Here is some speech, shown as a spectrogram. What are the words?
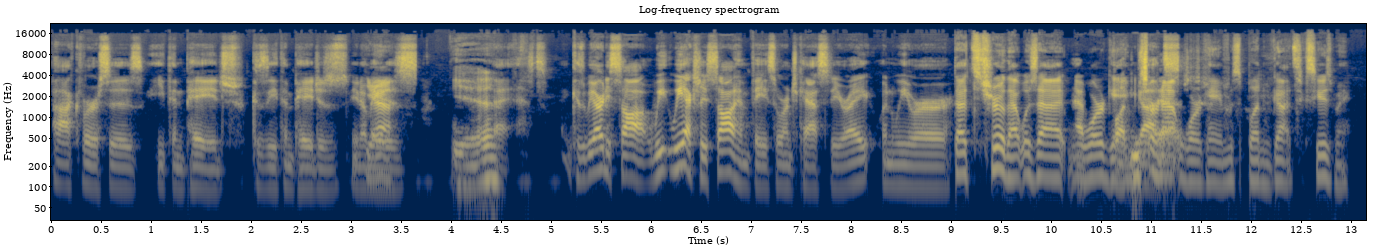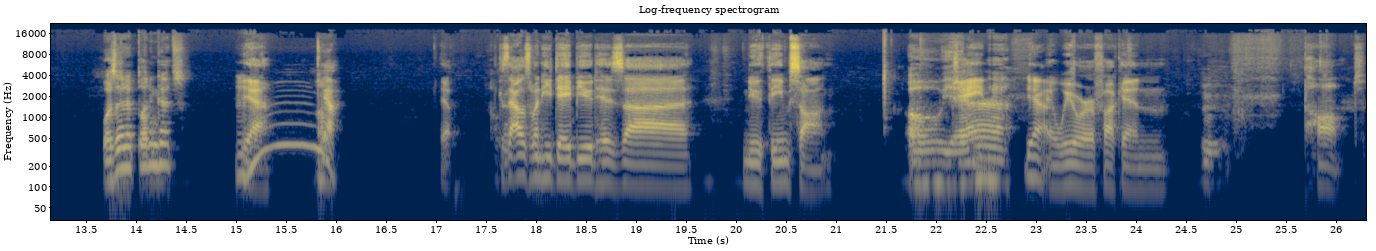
Pac versus Ethan Page because Ethan Page is you know yeah. his yeah because we already saw we we actually saw him face Orange Cassidy right when we were. That's true. That was at, at War Games or not War Games, Blood and Guts. Excuse me. Was that at Blood and Guts? Yeah. Mm-hmm. Yeah. Yep. Because okay. that was when he debuted his uh, new theme song. Oh yeah, Jane. yeah. And we were fucking mm. pumped.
